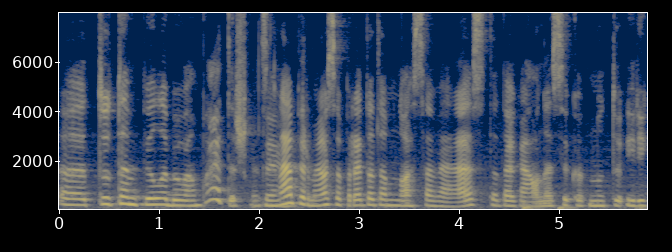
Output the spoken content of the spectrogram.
E, tu tampi labiau empatiškas. Tai. Na, pirmiausia, pradedam nuo savęs, tada gaunasi, kad nu, tu ir į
